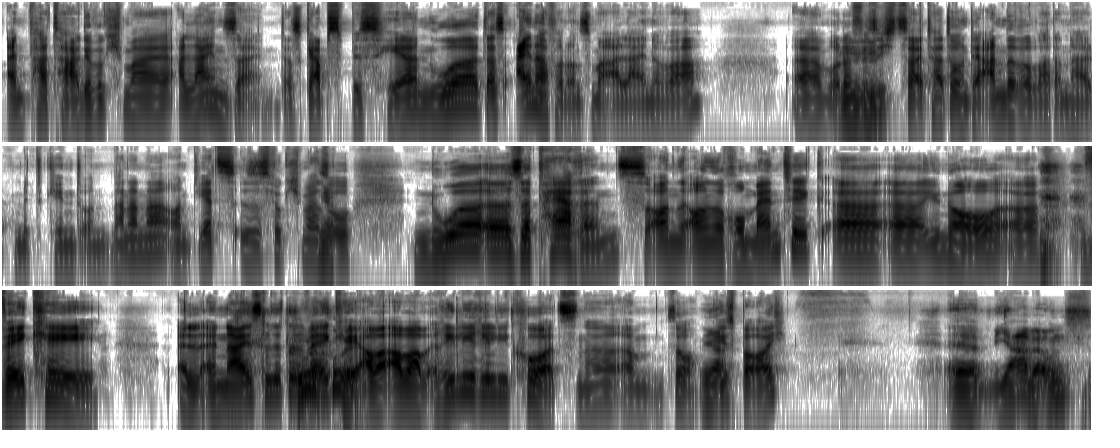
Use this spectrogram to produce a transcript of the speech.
ein paar Tage wirklich mal allein sein. Das gab es bisher nur, dass einer von uns mal alleine war ähm, oder mhm. für sich Zeit hatte und der andere war dann halt mit Kind und na na na. Und jetzt ist es wirklich mal ja. so nur uh, the parents on, on a romantic, uh, uh, you know, vacay. A, a, nice little cool, vacay, cool. aber, aber really, really kurz. Ne? Ähm, so, ja. wie ist bei euch? Äh, ja, bei uns,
